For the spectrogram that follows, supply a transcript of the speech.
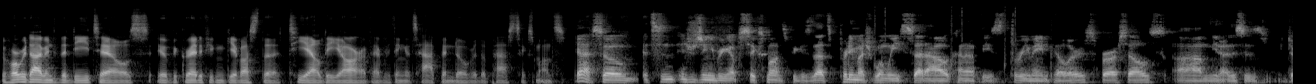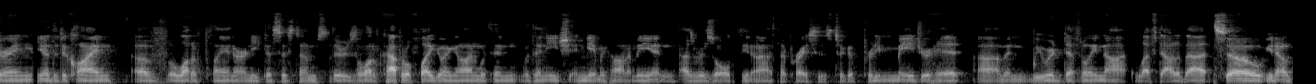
before we dive into the details, it would be great if you can give us the TLDR of everything that's happened over the past six months. Yeah, so it's interesting you bring up six months because that's pretty much when we set out kind of these three main pillars for ourselves. Um, you know, this is during you know the decline of a lot of play in our ecosystems. There's a lot of capital flight going on within within each in-game economy and as a result, you know, asset prices took a pretty major hit, um, and we were definitely not left out of that. So, you know,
